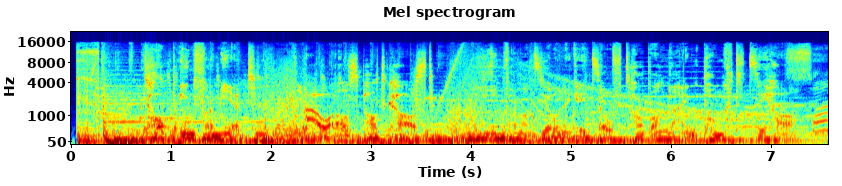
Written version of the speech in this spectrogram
Top informiert, auch als Podcast. Mehr Informationen gibt es auf toponline.ch.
